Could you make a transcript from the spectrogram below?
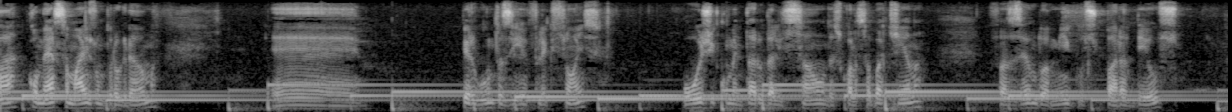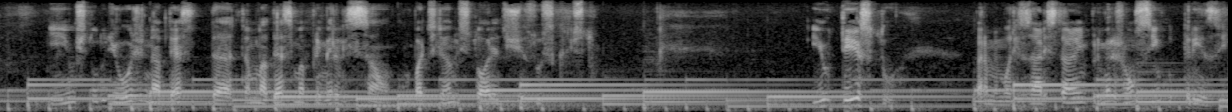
Olá, começa mais um programa. É... Perguntas e reflexões. Hoje, comentário da lição da Escola Sabatina, Fazendo Amigos para Deus. E o estudo de hoje, na dec... da... estamos na 11 primeira lição, compartilhando a história de Jesus Cristo. E o texto para memorizar está em 1 João 5,13.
